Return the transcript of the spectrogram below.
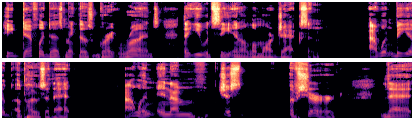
He definitely does make those great runs that you would see in a Lamar Jackson. I wouldn't be opposed to that. I wouldn't, and I'm just assured that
